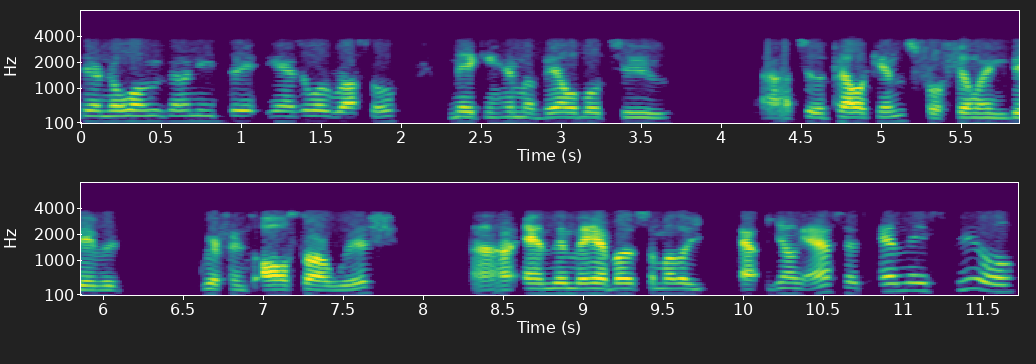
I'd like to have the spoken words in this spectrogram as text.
they're no longer going to need the Angelo Russell, making him available to uh, to the Pelicans, fulfilling David Griffin's All Star wish. Uh, and then they have uh, some other young assets, and they still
